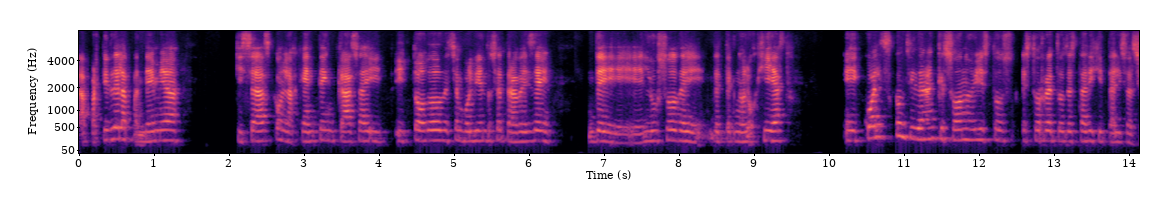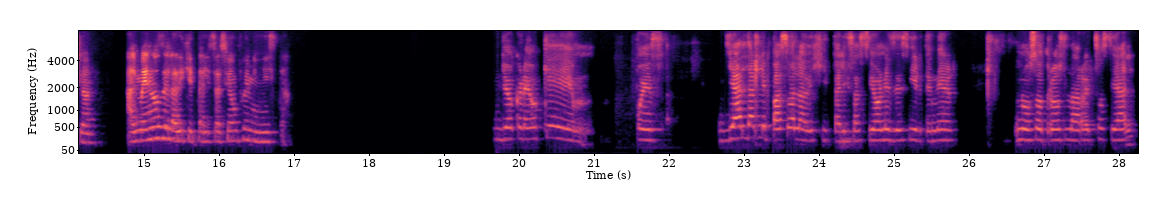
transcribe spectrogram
a partir de la pandemia, quizás con la gente en casa y, y todo desenvolviéndose a través del de, uso de, de tecnologías, eh, ¿Cuáles consideran que son hoy estos, estos retos de esta digitalización, al menos de la digitalización feminista? Yo creo que, pues, ya al darle paso a la digitalización, es decir, tener nosotros la red social,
